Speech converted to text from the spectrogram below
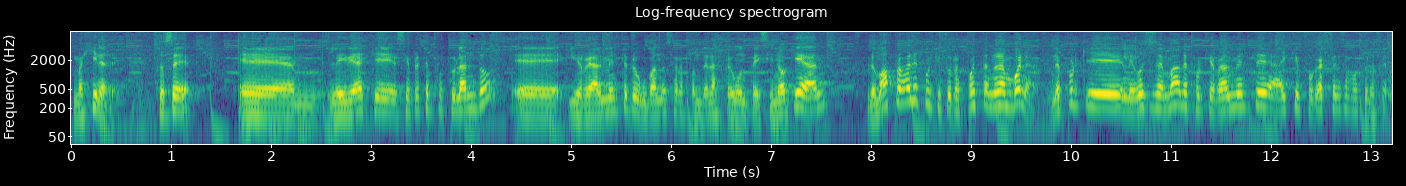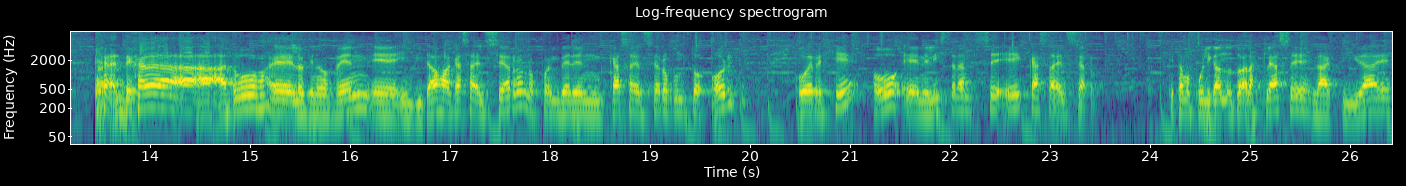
imagínate. Entonces, eh, la idea es que siempre estén postulando eh, y realmente preocupándose de responder las preguntas y si no quedan, lo más probable es porque tus respuestas no eran buenas. No es porque el negocio sea malo, es porque realmente hay que enfocarse en esa postulación. Dejar a, todos eh, los que nos ven eh, invitados a Casa del Cerro. Nos pueden ver en casadelcerro.org o en el Instagram CE Casa del Cerro. Estamos publicando todas las clases, las actividades,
